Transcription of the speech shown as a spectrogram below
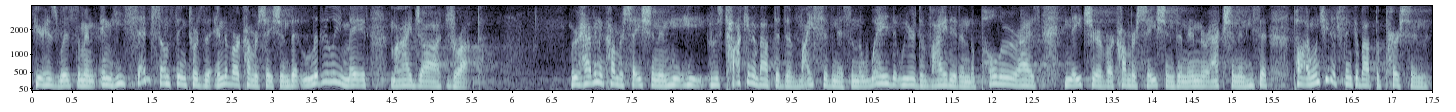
hear his wisdom. And, and he said something towards the end of our conversation that literally made my jaw drop. We were having a conversation, and he, he, he was talking about the divisiveness and the way that we are divided and the polarized nature of our conversations and interaction. And he said, Paul, I want you to think about the person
